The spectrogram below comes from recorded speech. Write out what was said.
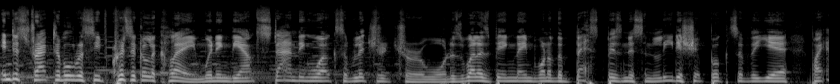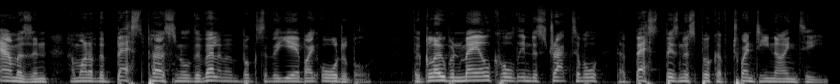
Indistractable received critical acclaim, winning the Outstanding Works of Literature Award, as well as being named one of the best business and leadership books of the year by Amazon and one of the best personal development books of the year by Audible. The Globe and Mail called Indistractable the best business book of 2019.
